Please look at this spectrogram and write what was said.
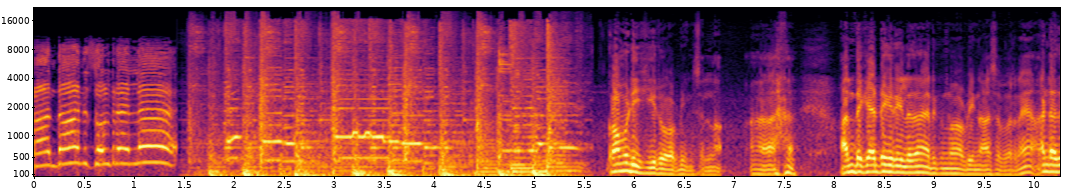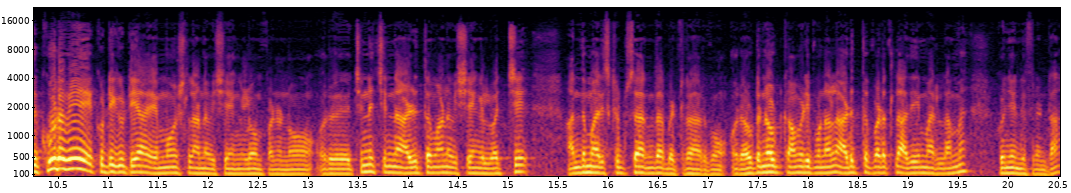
நான் தான் சொல்றேன்ல. காமெடி ஹீரோ அப்படின்னு சொல்லலாம். அந்த கேட்டகரியில தான் இருக்கணும் அப்படின்னு ஆசைப்பட்றேன். அண்ட் அது கூடவே குட்டி குட்டியாக எமோஷ்னலான விஷயங்களும் பண்ணணும். ஒரு சின்ன சின்ன அழுத்தமான விஷயங்கள் வச்சு அந்த மாதிரி ஸ்கிரிப்ட்ஸாக இருந்தால் பெட்டராக இருக்கும். ஒரு அவுட் அண்ட் அவுட் காமெடி பண்ணாலும் அடுத்த படத்தில் அதே மாதிரி இல்லாமல் கொஞ்சம் டிஃப்ரெண்ட்டாக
